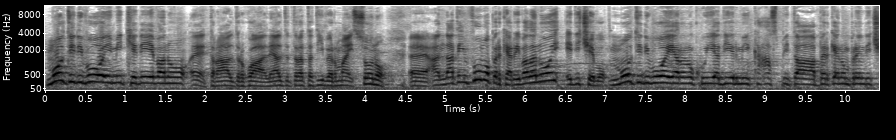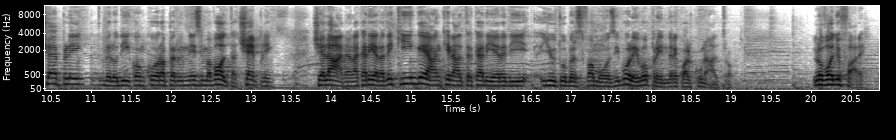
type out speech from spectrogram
Molti di voi mi chiedevano, eh, tra l'altro qua le altre trattative ormai sono eh, andate in fumo perché arriva da noi e dicevo, molti di voi erano qui a dirmi, caspita, perché non prendi Chaplin? Ve lo dico ancora per l'ennesima volta, Chaplin ce l'ha nella carriera dei King e anche in altre carriere di youtubers famosi, volevo prendere qualcun altro. Lo voglio fare.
